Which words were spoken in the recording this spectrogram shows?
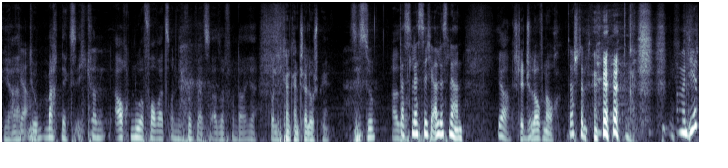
Ja, ja, du macht nichts. Ich kann auch nur vorwärts und nicht rückwärts. Also von daher. Und ich kann kein Cello spielen. Siehst du? Also das lässt sich alles lernen. Ja. Steht schon laufen auch. Das stimmt. Kommentiert?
